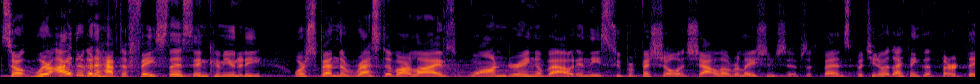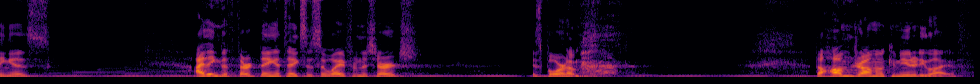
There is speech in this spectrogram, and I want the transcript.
So we're either going to have to face this in community or spend the rest of our lives wandering about in these superficial and shallow relationships, offense. But you know what I think the third thing is? I think the third thing that takes us away from the church is boredom. the humdrum of community life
